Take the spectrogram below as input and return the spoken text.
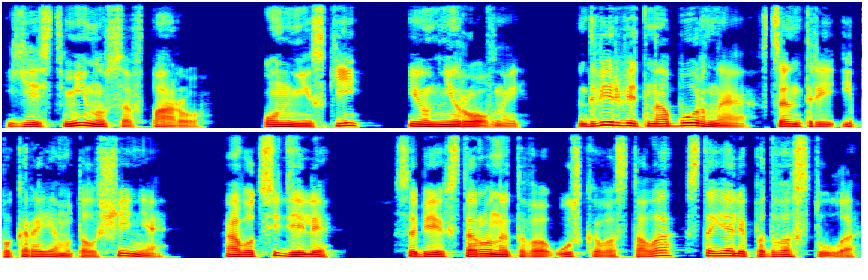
Есть минусов пару. Он низкий и он неровный. Дверь ведь наборная, в центре и по краям утолщения. А вот сидели. С обеих сторон этого узкого стола стояли по два стула.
